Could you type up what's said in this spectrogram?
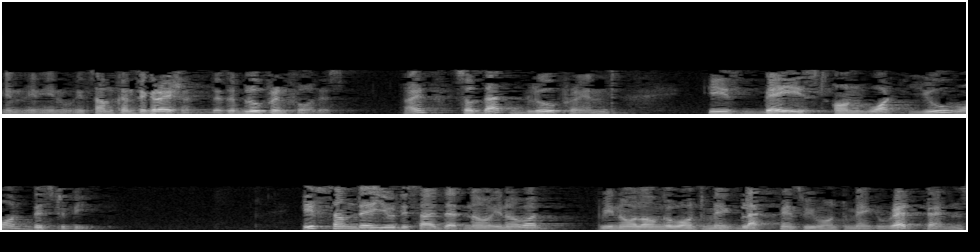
in, in, in some configuration. There's a blueprint for this, right? So that blueprint is based on what you want this to be. If someday you decide that no, you know what, we no longer want to make black pens, we want to make red pens.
